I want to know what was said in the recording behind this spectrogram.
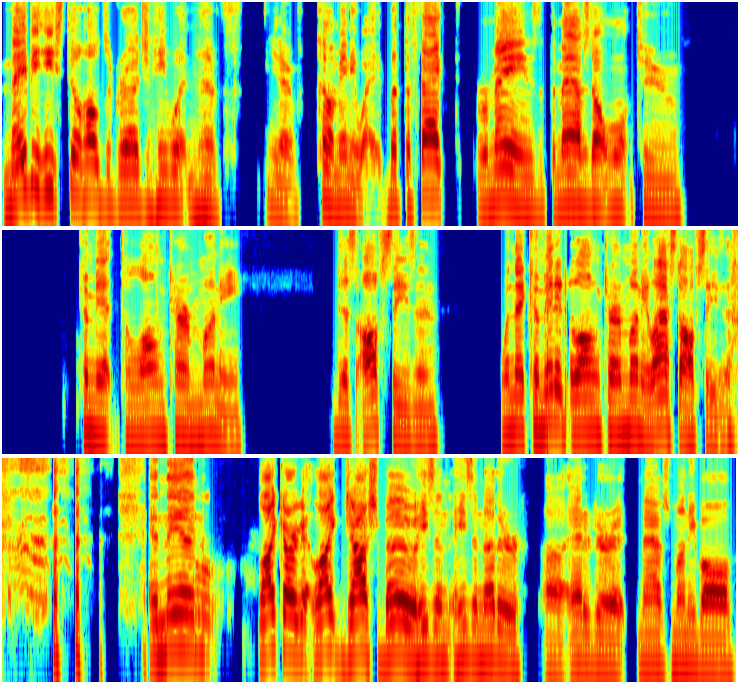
maybe he still holds a grudge and he wouldn't have you know come anyway. But the fact remains that the Mavs don't want to commit to long term money this offseason when they committed to long term money last offseason. and then like our like Josh Bowe, he's an he's another uh, editor at Mavs Moneyball.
